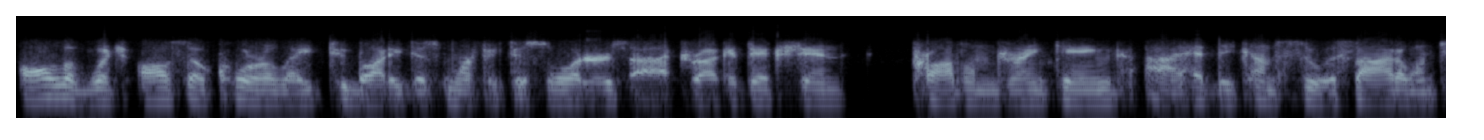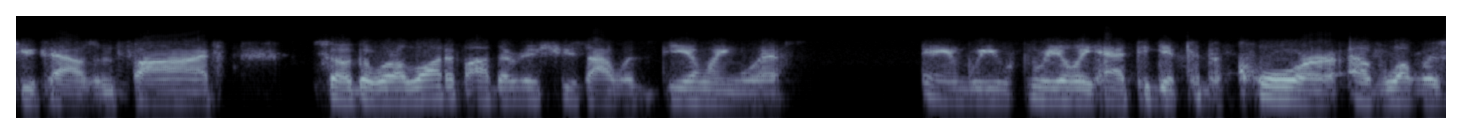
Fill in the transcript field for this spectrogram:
all of which also correlate to body dysmorphic disorders, uh, drug addiction, problem drinking. I had become suicidal in 2005. So there were a lot of other issues I was dealing with. And we really had to get to the core of what was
